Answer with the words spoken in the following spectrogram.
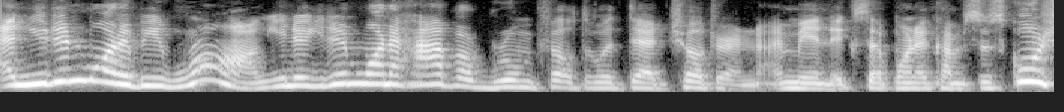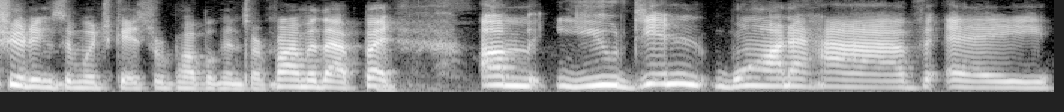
and you didn't want to be wrong. You know you didn't want to have a room filled with dead children. I mean except when it comes to school shootings in which case republicans are fine with that. But um you didn't want to have a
